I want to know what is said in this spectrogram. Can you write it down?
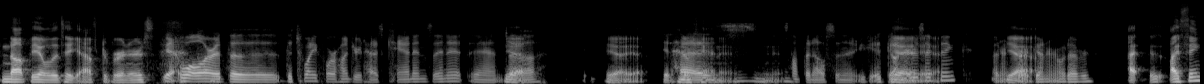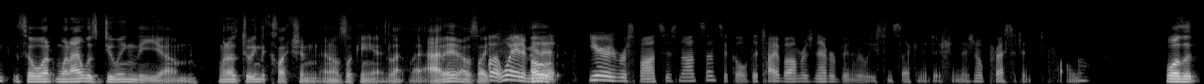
not be able to take afterburners. Yeah. Well, or the the 2400 has cannons in it, and Yeah. uh, Yeah, yeah. it has cannon, yeah. something else in it. Get Yeah, gunners, yeah, I think. I don't Yeah. know, gunner or whatever. I I think so. When when I was doing the um when I was doing the collection and I was looking at at it, I was like, But wait a oh, minute. Your response is nonsensical. The TIE bomber's never been released in second edition. There's no precedent to follow. well, the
